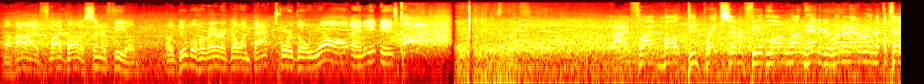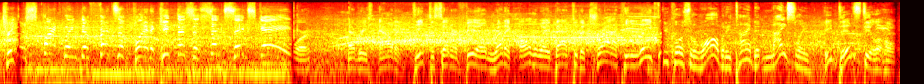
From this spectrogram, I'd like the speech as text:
A high fly ball to center field. Odubel Herrera going back toward the wall, and it is caught. High fly ball, deep right center field, long run. Haniger running out of room at the fence. Reach. Sparkling defensive play to keep this a 6-6 game. Or every outing, deep to center field. Reddick all the way back to the track. He leaped too close to the wall, but he timed it nicely. He did steal a home.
